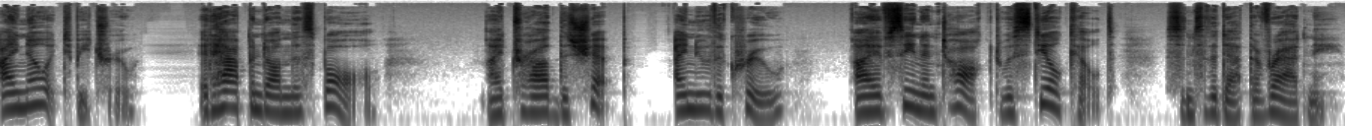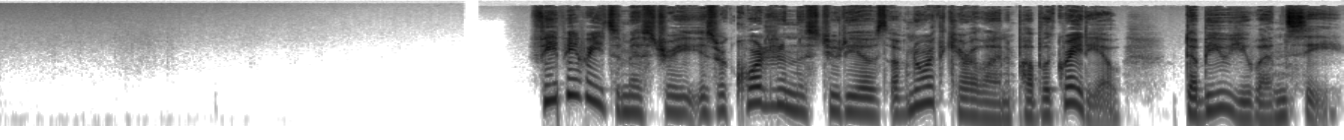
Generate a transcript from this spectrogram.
I know it to be true. It happened on this ball. I trod the ship. I knew the crew. I have seen and talked with Steelkilt since the death of Radney. Phoebe Reads a Mystery is recorded in the studios of North Carolina Public Radio, WUNC.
